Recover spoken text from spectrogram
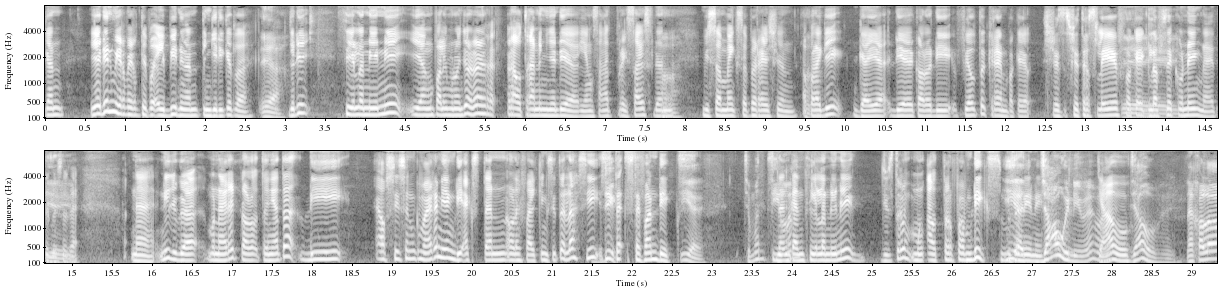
kan ya dia mirip-mirip tipe AB dengan tinggi dikit lah. Iya. Jadi Thielen ini yang paling menonjol adalah route runningnya dia yang sangat precise dan bisa make separation. Apalagi gaya dia kalau di field tuh keren pakai shoot- shooter sleeve, Iya, pakai iya, glovesnya iya. kuning. Nah itu gue Iya, suka. Nah ini juga menarik kalau ternyata di off season kemarin yang di extend oleh Vikings itu adalah si. Ste- Stefan Diggs. Iya. Cuman Thielen Sedangkan Thielen ini justru mengoutperform Diggs Iya, musim ini. jauh ini memang. Jauh. Jauh. Nah, kalau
